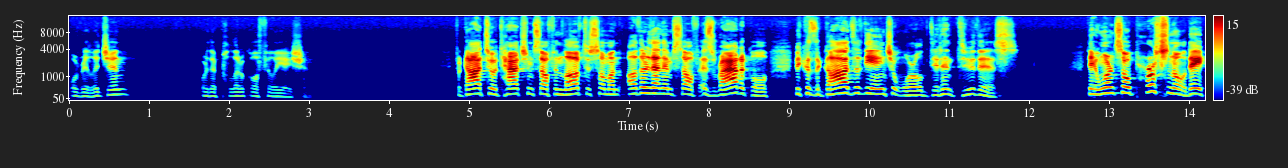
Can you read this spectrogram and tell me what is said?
or religion or their political affiliation. For God to attach himself in love to someone other than himself is radical because the gods of the ancient world didn't do this. They weren't so personal. They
